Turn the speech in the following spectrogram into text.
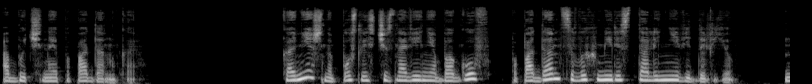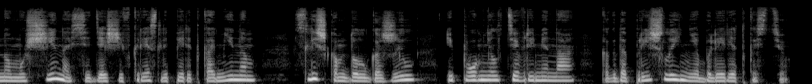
обычная попаданка. Конечно, после исчезновения богов попаданцы в их мире стали невидалью, но мужчина, сидящий в кресле перед камином, слишком долго жил и помнил те времена, когда пришлые не были редкостью.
